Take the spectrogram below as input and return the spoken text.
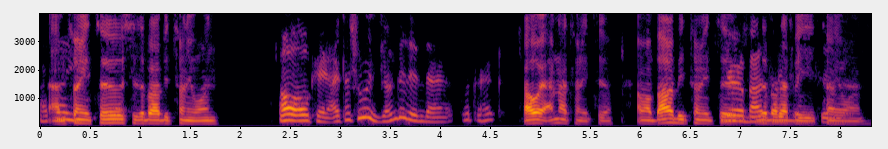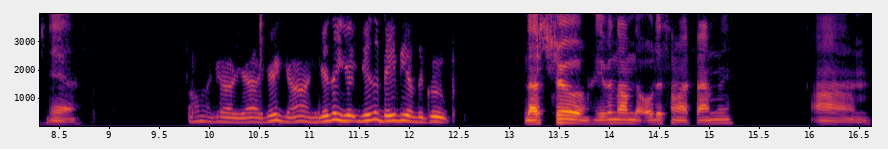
I'm thought you- 22. She's about to be 21. Oh, okay. I thought she was younger than that. What the heck? Oh wait, I'm not 22. I'm about to be 22. You're She's about to about to be be 22. 21. Yeah, Oh my god, yeah, you're young. You're the you're the baby of the group. that's true. Even though I'm the oldest in my family, um,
